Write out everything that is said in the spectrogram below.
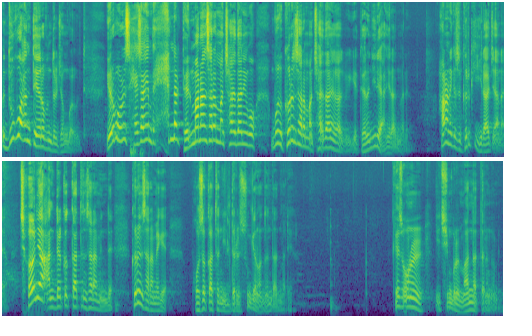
누구한테 여러분들 정보를. 여러분, 우리 세상에 맨날 될 만한 사람만 찾아다니고 무슨 그런 사람만 찾아다니고 이게 되는 일이 아니란 말이에요. 하나님께서 그렇게 일하지 않아요. 전혀 안 될 것 같은 사람인데 그런 사람에게 보석 같은 일들을 숨겨놓는단 말이에요. 그래서 오늘 이 친구를 만났다는 겁니다.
